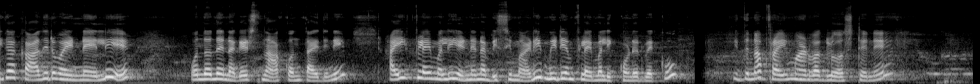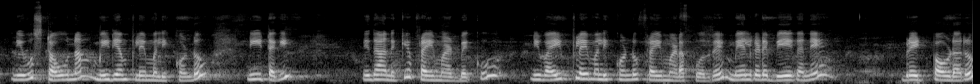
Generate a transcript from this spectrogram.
ಈಗ ಕಾದಿರುವ ಎಣ್ಣೆಯಲ್ಲಿ ಒಂದೊಂದೇ ನಗೆಟ್ಸ್ನ ಹಾಕ್ಕೊತಾ ಇದ್ದೀನಿ. ಹೈ ಫ್ಲೇಮಲ್ಲಿ ಎಣ್ಣೆನ ಬಿಸಿ ಮಾಡಿ ಮೀಡಿಯಮ್ ಫ್ಲೇಮಲ್ಲಿ ಇಟ್ಕೊಂಡಿರಬೇಕು. ಇದನ್ನು ಫ್ರೈ ಮಾಡುವಾಗಲೂ ಅಷ್ಟೇ ನೀವು ಸ್ಟವ್ನ ಮೀಡಿಯಮ್ ಫ್ಲೇಮಲ್ಲಿ ಇಟ್ಕೊಂಡು ನೀಟಾಗಿ ನಿಧಾನಕ್ಕೆ ಫ್ರೈ ಮಾಡಬೇಕು. ನೀವು ಐ ಫ್ಲೇಮಲ್ಲಿ ಇಟ್ಕೊಂಡು ಫ್ರೈ ಮಾಡೋಕ್ಕೋದ್ರೆ ಮೇಲ್ಗಡೆ ಬೇಗನೆ ಬ್ರೆಡ್ ಪೌಡರು,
